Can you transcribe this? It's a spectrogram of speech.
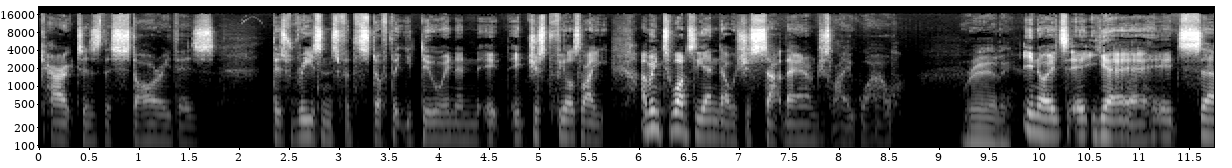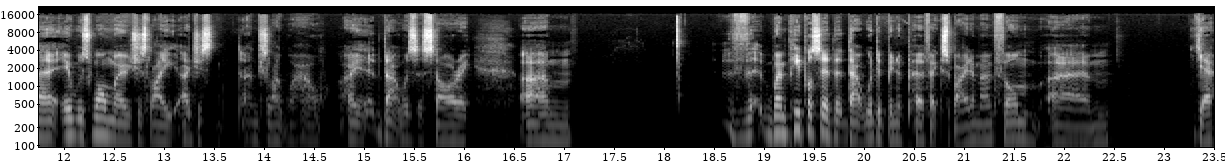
characters, there's story, there's there's reasons for the stuff that you're doing, and it it just feels like. I mean, towards the end, I was just sat there and I'm just like, wow Really? you know it's it, yeah it's uh, it was one where it's just like i just i'm just like wow i that was a story. Um when people said that that would have been a perfect spider-man film um yeah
